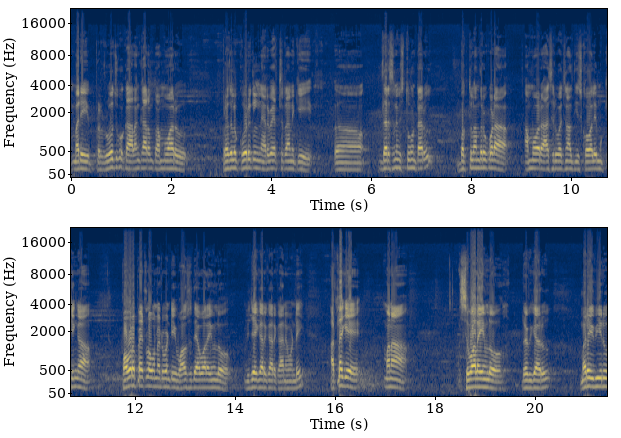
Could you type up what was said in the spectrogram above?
మరి ప్ర- రోజుకు ఒక అలంకారంతో అమ్మవారు ప్రజల కోరికలు నెరవేర్చడానికి దర్శనమిస్తూ ఉంటారు. భక్తులందరూ కూడా అమ్మవారి ఆశీర్వచనాలు తీసుకోవాలి. ముఖ్యంగా పౌరపేటలో ఉన్నటువంటి వాసు దేవాలయంలో విజయ్ గారి గారు కానివ్వండి అట్లాగే మన శివాలయంలో రవి గారు మరి వీరు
